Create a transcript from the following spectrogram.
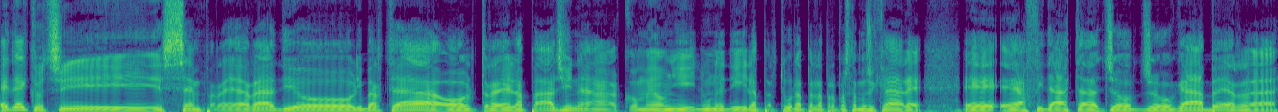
Ed eccoci sempre a Radio Libertà, oltre la pagina, come ogni lunedì l'apertura per la proposta musicale è, è affidata a Giorgio Gaber,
